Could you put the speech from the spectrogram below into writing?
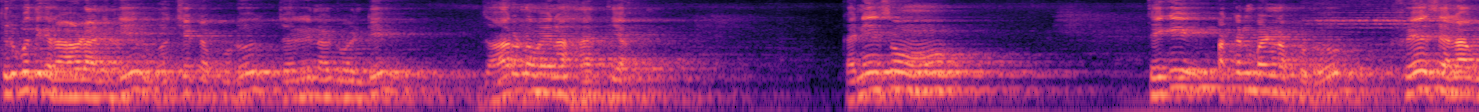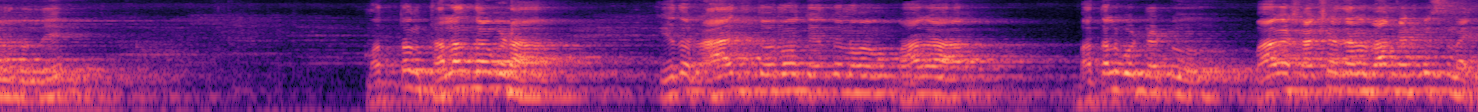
తిరుపతికి రావడానికి వచ్చేటప్పుడు జరిగినటువంటి దారుణమైన హత్య. కనీసం తెగి పక్కన పడినప్పుడు ఫేస్ ఎలా ఉంటుంది? మొత్తం తలంతా కూడా ఏదో రాయితీతోనో దేంతోనో బాగా బద్దలు కొట్టినట్టు బాగా సాక్ష్యాధారాలు బాగా కనిపిస్తున్నాయి.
